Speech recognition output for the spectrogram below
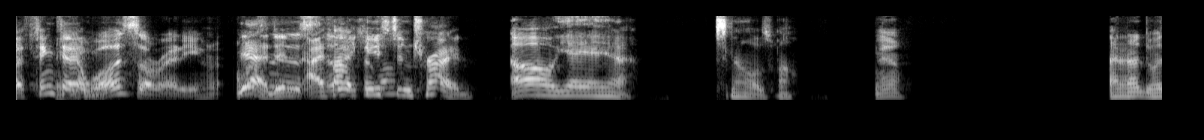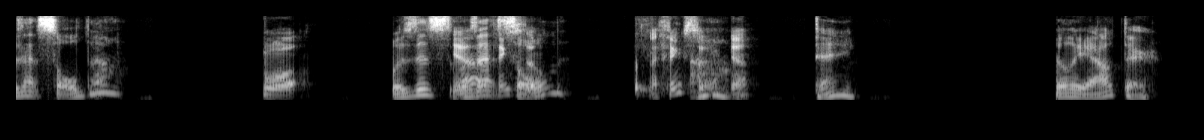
I think there Maybe. was already. Yeah, Wasn't it didn't I Snell thought pillow? Houston tried? Oh yeah, yeah, yeah. Snell as well. Yeah. I don't know. Was that sold though? Well, Was this Yeah, was I that so. sold? I think so. Oh. Yeah. Dang. Billy out there.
